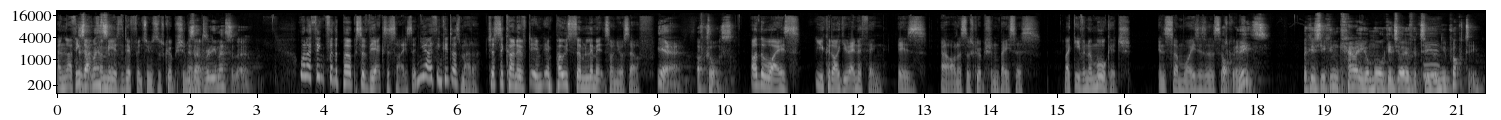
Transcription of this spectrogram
And I think that that, for me is the difference between subscription does and. that really matter though? well, I think for the purpose of the exercise, then yeah, I think it does matter. Just to kind of im- impose some limits on yourself. Yeah, of course. Otherwise, you could argue anything is uh, on a subscription basis. Like even a mortgage, in some ways, is a Oh, it subscription. is because you can carry your mortgage over to your new property.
